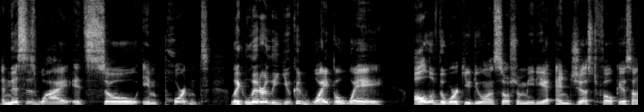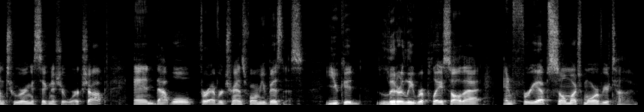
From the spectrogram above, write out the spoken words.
And this is why it's so important. Like, literally, you could wipe away all of the work you do on social media and just focus on touring a signature workshop, and that will forever transform your business. You could literally replace all that and free up so much more of your time.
